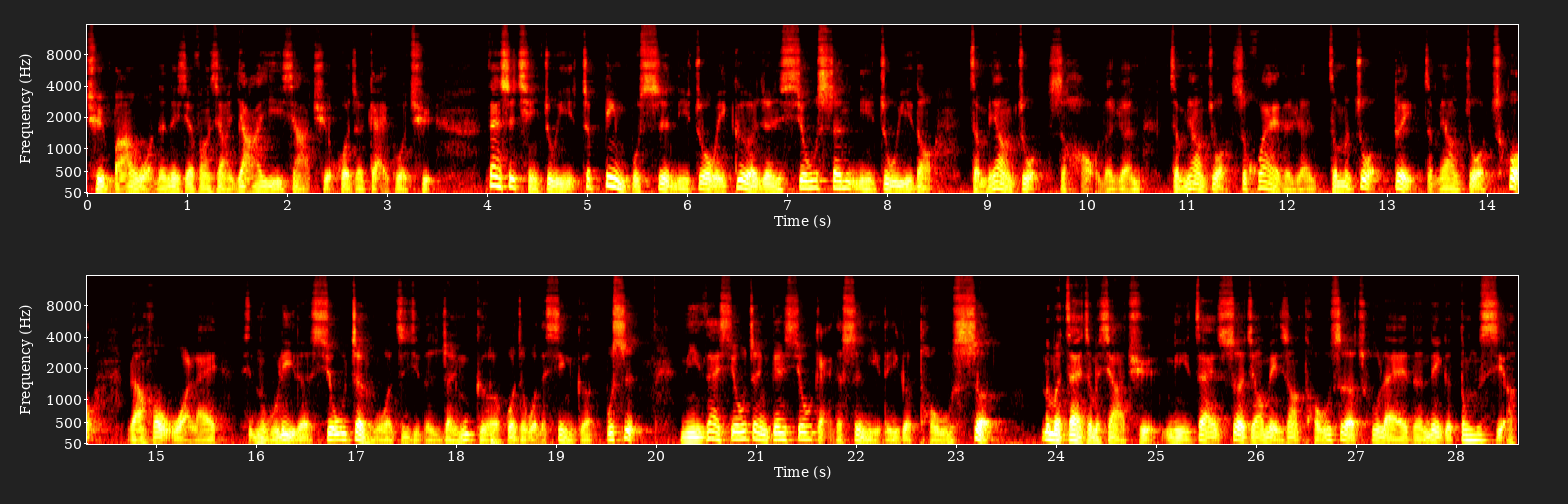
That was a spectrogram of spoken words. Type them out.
去把我的那些方向压抑下去或者改过去。但是请注意，这并不是你作为个人修身，你注意到怎么样做是好的人，怎么样做是坏的人，怎么做对，怎么样做错，然后我来努力的修正我自己的人格或者我的性格，不是。你在修正跟修改的是你的一个投射，那么再这么下去，你在社交媒体上投射出来的那个东西啊，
